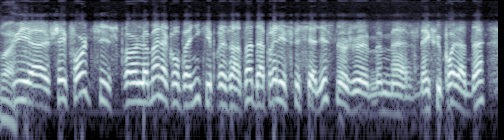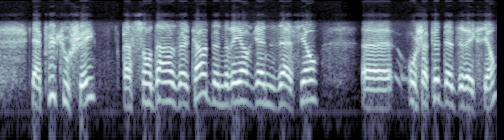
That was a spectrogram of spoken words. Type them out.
Ouais. Puis euh, chez Ford, c'est c'est probablement la compagnie qui est présentement, d'après les spécialistes, là, je ne m'inclus pas là-dedans, la plus touchée, parce qu'ils sont dans le cadre d'une réorganisation euh, au chapitre de la direction.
